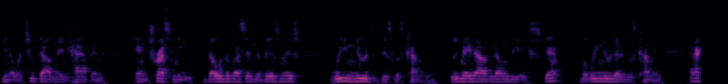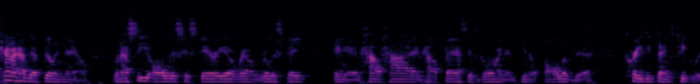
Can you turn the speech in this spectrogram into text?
you know, when 2008 happened. And trust me, those of us in the business, we knew that this was coming. We may not have known the extent, but we knew that it was coming. And I kind of have that feeling now. When I see all this hysteria around real estate and how high and how fast it's going and, you know, all of the crazy things people are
